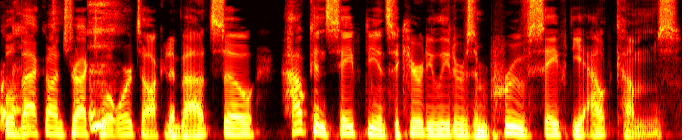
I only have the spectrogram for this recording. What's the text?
well, back on track to what we're talking about. So, how can safety and security leaders improve safety outcomes?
